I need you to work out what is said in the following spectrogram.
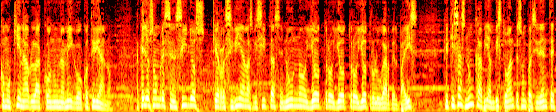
como quien habla con un amigo cotidiano. Aquellos hombres sencillos que recibían las visitas en uno y otro y otro y otro lugar del país que quizás nunca habían visto antes un presidente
